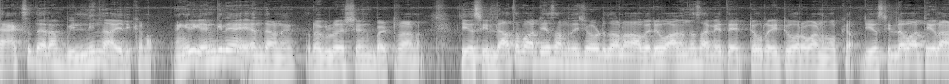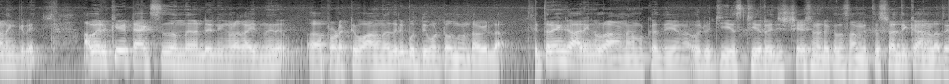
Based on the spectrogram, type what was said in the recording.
ടാക്സ് തരാൻ വില്ലിങ് ആയിരിക്കണം. എങ്കിൽ എങ്കിലേ എന്താണ്? റെഗുലേഷൻ ബെറ്റർ ആണ്. ജി എസ് ടി ഇല്ലാത്ത പാർട്ടിയെ സംബന്ധിച്ചിടത്തോളം അവർ വാങ്ങുന്ന സമയത്ത് ഏറ്റവും റേറ്റ് കുറവാണ് നോക്കുക. ജി എസ് ടി ഇല്ല പാർട്ടികളാണെങ്കിൽ അവർക്ക് ടാക്സ് തന്നുകൊണ്ട് നിങ്ങളുടെ കയ്യിൽ നിന്ന് പ്രൊഡക്റ്റ് വാങ്ങുന്നതിൽ ബുദ്ധിമുട്ടൊന്നും ഉണ്ടാവില്ല. ഇത്രയും കാര്യങ്ങളാണ് നമുക്ക് എന്ത് ചെയ്യണം? ഒരു ജി എസ് ടി രജിസ്ട്രേഷൻ എടുക്കുന്ന സമയത്ത് ശ്രദ്ധിക്കാനുള്ളത്.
